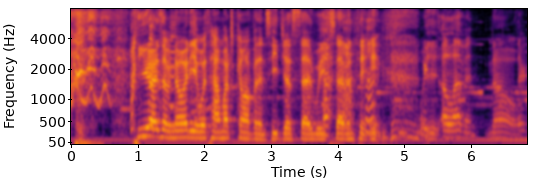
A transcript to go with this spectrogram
you guys have no idea with how much confidence he just said week 17. Week 11. no. 13.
